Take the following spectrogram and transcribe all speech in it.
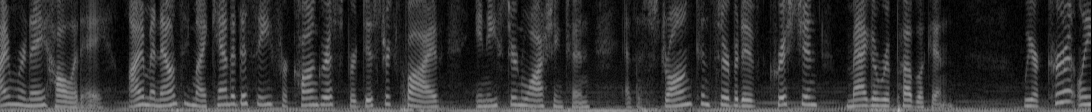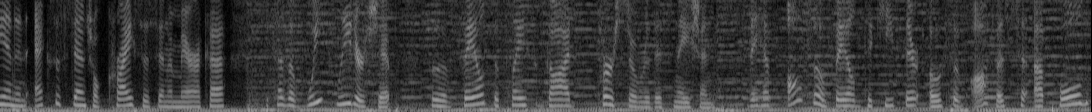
I'm Rene Holaday. I'm announcing my candidacy for Congress for District 5 in Eastern Washington as a strong conservative Christian MAGA Republican. We are currently in an existential crisis in America because of weak leadership who have failed to place God first over this nation. They have also failed to keep their oaths of office to uphold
